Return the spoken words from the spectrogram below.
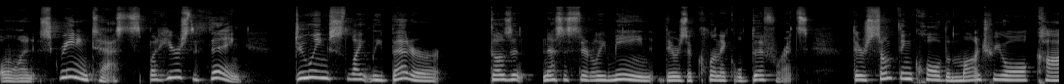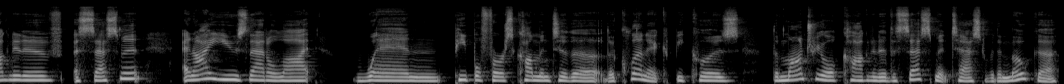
on screening tests. But here's the thing doing slightly better doesn't necessarily mean there's a clinical difference. There's something called the Montreal Cognitive Assessment, and I use that a lot when people first come into the, the clinic because the Montreal Cognitive Assessment Test, or the MoCA,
